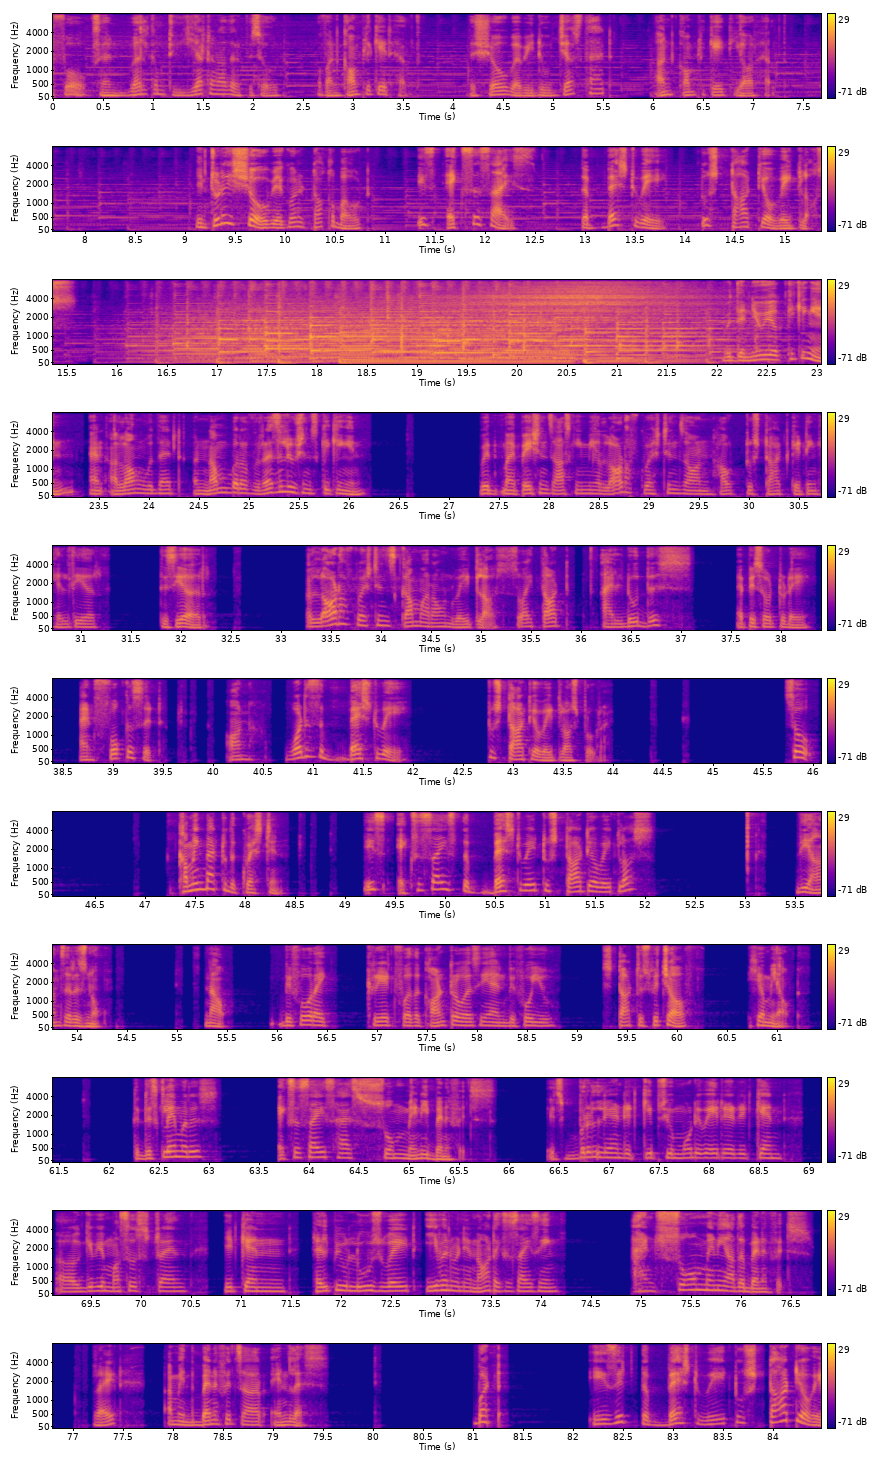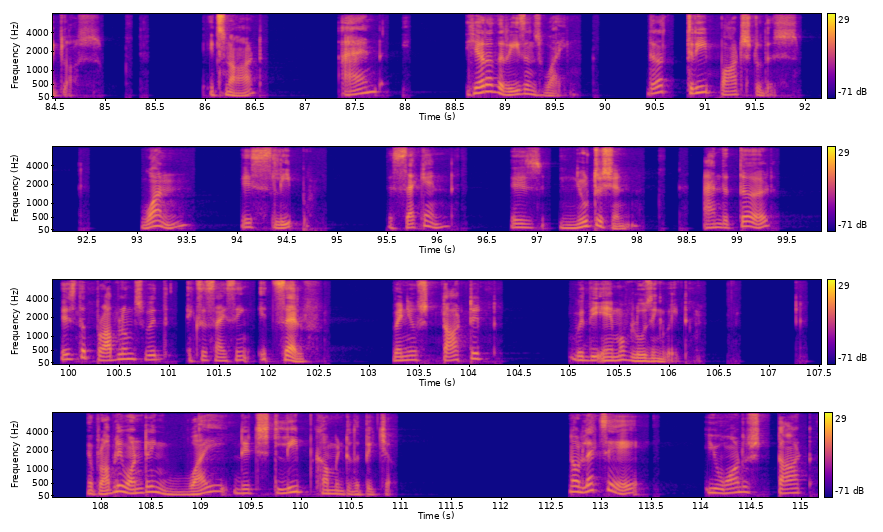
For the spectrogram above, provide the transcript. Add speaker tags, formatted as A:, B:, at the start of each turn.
A: Folks, and welcome to yet another episode of Uncomplicate Health, the show where we do just that uncomplicate your health. In today's show, we are going to talk about is exercise the best way to start your weight loss? With the new year kicking in, and along with that, a number of resolutions kicking in, with my patients asking me a lot of questions on how to start getting healthier this year, a lot of questions come around weight loss. So I thought I'll do this episode today and focus it on what is the best way to start your weight loss program. So, coming back to the question, is exercise the best way to start your weight loss? The answer is no. Now, before I create further controversy and before you start to switch off, hear me out. The disclaimer is exercise has so many benefits. It's brilliant, it keeps you motivated, it can uh, give you muscle strength, it can help you lose weight even when you're not exercising, and so many other benefits, right? I mean, the benefits are endless. But is it the best way to start your weight loss? It's not. And here are the reasons why. There are three parts to this. One is sleep, the second is nutrition, and the third is the problems with exercising itself when you start it with the aim of losing weight. You're probably wondering why did sleep come into the picture? Now let's say you want to start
